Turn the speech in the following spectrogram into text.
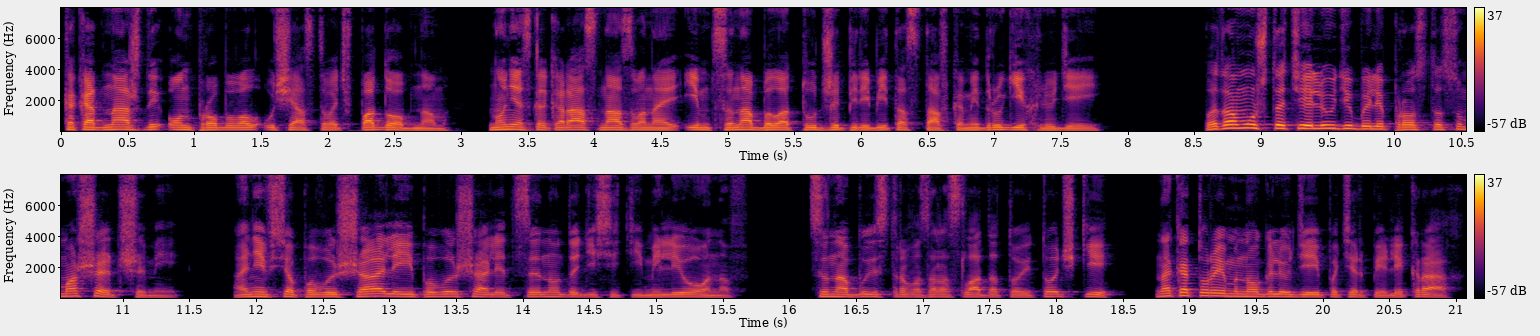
как однажды он пробовал участвовать в подобном, но несколько раз названная им цена была тут же перебита ставками других людей. Потому что те люди были просто сумасшедшими. Они все повышали и повышали цену до 10 миллионов. Цена быстро возросла до той точки, на которой много людей потерпели крах.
